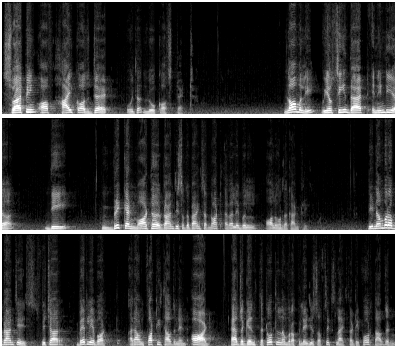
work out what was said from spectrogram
swapping of high cost debt with a low cost debt. Normally, we have seen that in India, the brick and mortar branches of the banks are not available all over the country. The number of branches which are barely about around 40,000 and odd as against the total number of villages of 6 lakh 34,000.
